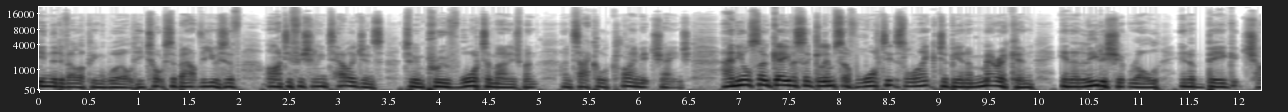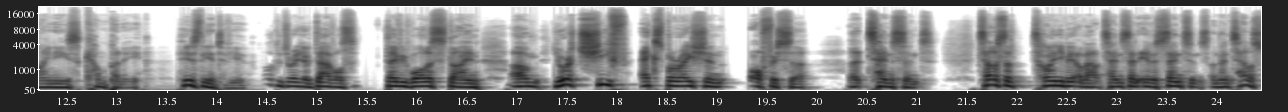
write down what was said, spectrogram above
in the developing world. He talks about the use of artificial intelligence to improve water management and tackle climate change. And he also gave us a glimpse of what it's like to be an American in a leadership role in a big Chinese company. Here's the interview. Welcome to Radio Davos. David Wallerstein, um, you're a chief exploration officer at Tencent. Tell us a tiny bit about Tencent in a sentence, and then tell us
